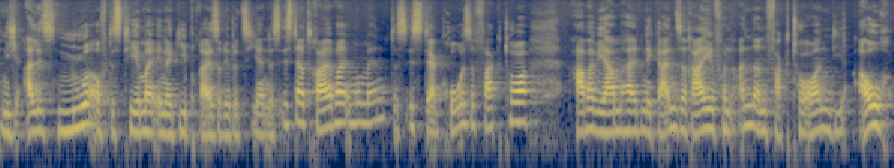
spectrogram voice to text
nicht alles nur auf das Thema Energiepreise reduzieren. Das ist der Treiber im Moment, das ist der große Faktor, aber wir haben halt eine ganze Reihe von anderen Faktoren, die auch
